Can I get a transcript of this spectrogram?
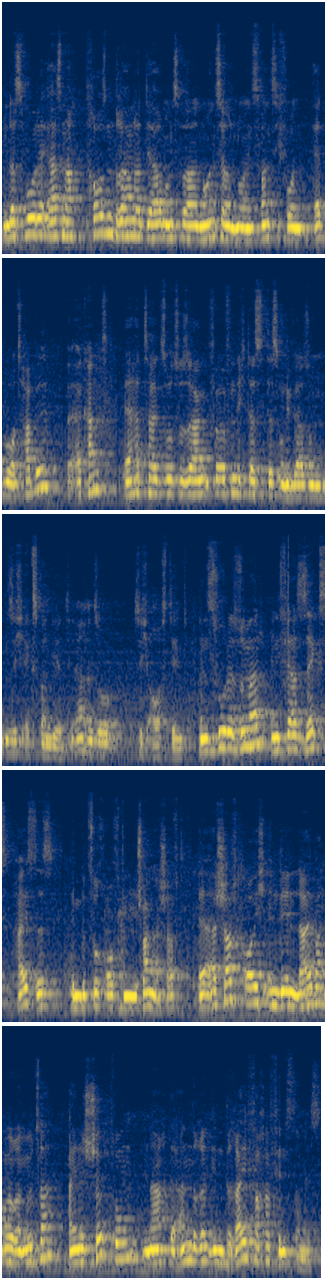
Und das wurde erst nach 1300 Jahren, und zwar 1929, von Edward Hubble äh, erkannt. Er hat halt sozusagen veröffentlicht, dass das Universum sich expandiert, ja, also sich ausdehnt. In Surah Summer, in Vers 6, heißt es, in Bezug auf die Schwangerschaft. Er erschafft euch in den Leibern eurer Mütter eine Schöpfung nach der anderen in dreifacher Finsternis.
